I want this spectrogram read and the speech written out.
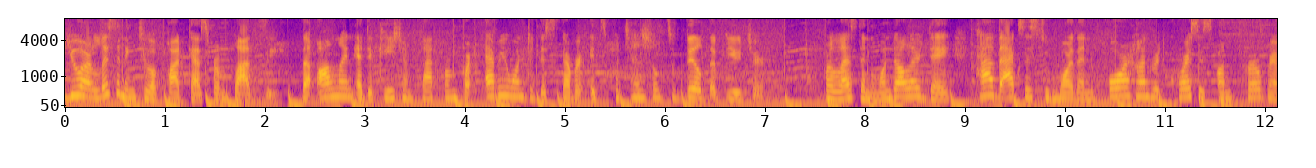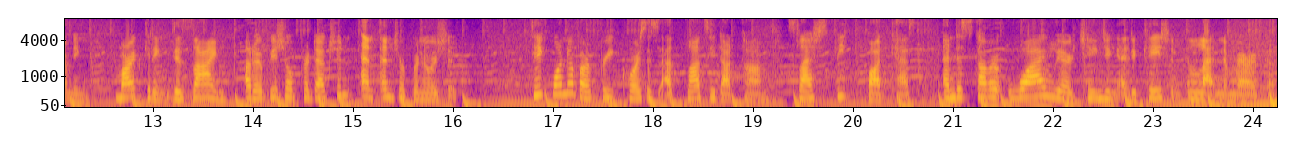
You are listening to a podcast from Platzi, the online education platform for everyone to discover its potential to build a future. For less than $1 a day, have access to more than 400 courses on programming, marketing, design, audiovisual production, and entrepreneurship. Take one of our free courses at platzi.com slash speak podcast and discover why we are changing education in Latin America.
